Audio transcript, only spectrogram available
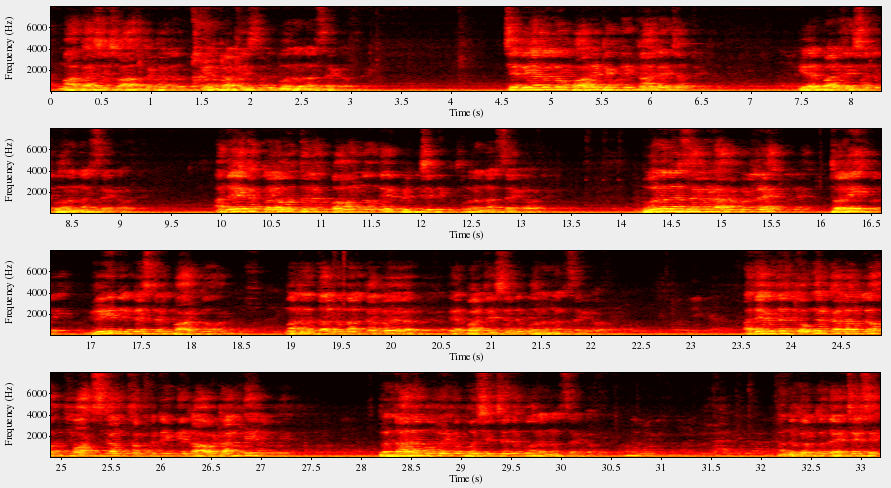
మాతా శిశు హాస్పిటల్ ఏర్పాటు చేసింది బోరు నర్సయ్య గారు చర్యాలలో పాలిటెక్నిక్ కాలేజ్ ఏర్పాటు చేసింది బోరు నర్సయ్య గారు అనేక కులవృత్తులకు భవనం నేర్పించింది బూర నర్సయ్య గారు బూర నర్సయ్య గారు అనుకునే తొలి గ్రీన్ ఇండస్ట్రియల్ పార్క్ మన దండుమర్కల్లో ఏర్పాటు చేసింది బూర నర్సయ్య కావాలి అదేవిధంగా కొంగర్ కాలంలో ఫాక్స్కాన్ కంపెనీకి రావడానికి ప్రధాన భూమిక పోషించేది బూర శాఖ అందుకొరకు దయచేసి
